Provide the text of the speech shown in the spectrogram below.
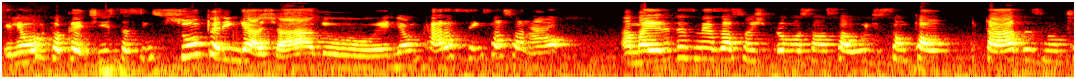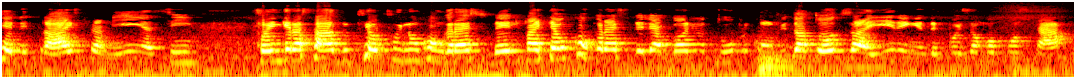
Ele é um ortopedista, assim, super engajado, ele é um cara sensacional. A maioria das minhas ações de promoção à saúde são pautadas no que ele traz para mim, assim. Foi engraçado que eu fui num congresso dele, vai ter o um congresso dele agora em outubro, convido a todos a irem e depois eu vou postar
